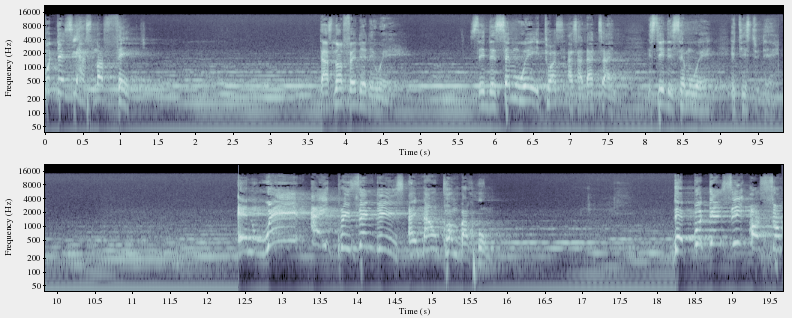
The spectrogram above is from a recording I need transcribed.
potency has not faded. That's not faded away. See, the same way it was as at that time, it's still the same way it is today. And when I present this, I now come back home the potency of some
